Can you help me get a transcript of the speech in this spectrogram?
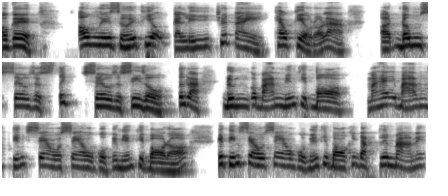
Ok, ông ấy giới thiệu cái lý thuyết này theo kiểu đó là uh, don't sell the stick, sell the sizzle, tức là đừng có bán miếng thịt bò mà hãy bán tiếng xèo xèo của cái miếng thịt bò đó. Cái tiếng xèo xèo của miếng thịt bò khi đặt lên bàn ấy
